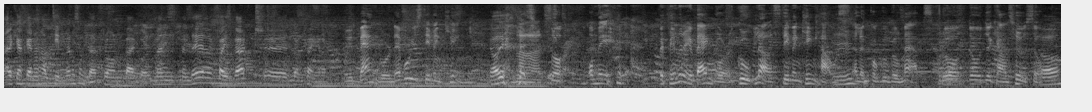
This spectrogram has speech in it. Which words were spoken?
ja, det kanske en och en halv timme eller sånt där från Bangor. Men, men det är faktiskt värt eh, de pengarna. Och i Bangor, där bor ju Stephen King. Ja, det. Så om ni befinner er i Bangor, googla Stephen King House eller på Google Maps. För då, då dyker hans hus upp. Ja.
